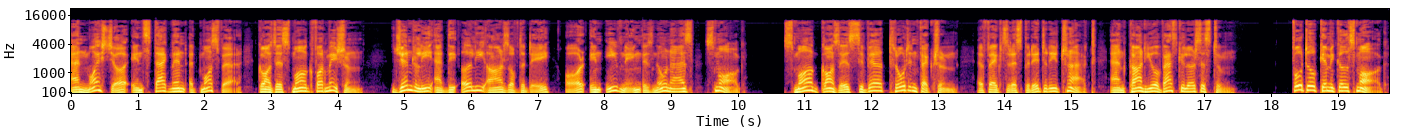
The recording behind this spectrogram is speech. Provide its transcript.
and moisture in stagnant atmosphere causes smog formation. Generally at the early hours of the day or in evening is known as smog. Smog causes severe throat infection, affects respiratory tract and cardiovascular system. Photochemical smog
